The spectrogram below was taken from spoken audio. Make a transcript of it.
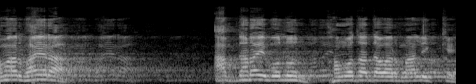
আমার ভাইয়েরা, আপনারাই বলুন, ক্ষমতা দেওয়ার মালিককে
